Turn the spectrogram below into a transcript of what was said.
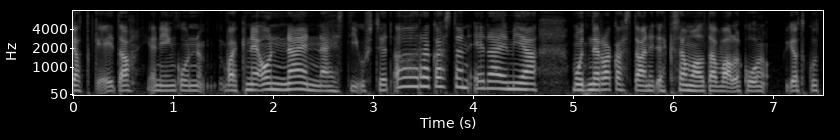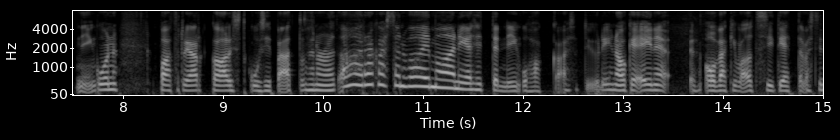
jatkeita. Ja niin kun, vaikka ne on näennäisesti just se, että rakastan eläimiä, mutta ne rakastaa niitä ehkä samalla tavalla kuin jotkut niin kun patriarkaaliset kusipäät on sanonut, että Aa, rakastan vaimoani ja sitten niin kuin hakkaa sitä tyyliin. No okei, ei ne ole väkivaltaisia tiettävästi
